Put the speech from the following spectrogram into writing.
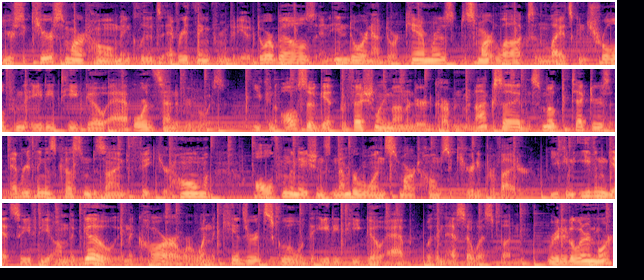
Your secure smart home includes everything from video doorbells and indoor and outdoor cameras to smart locks and lights controlled from the ADT Go app or the sound of your voice. You can also get professionally monitored carbon monoxide and smoke detectors. Everything is custom designed to fit your home, all from the nation's number one smart home security provider. You can even get safety on the go in the car or when the kids are at school with the ADT Go app with an SOS button. Ready to learn more?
